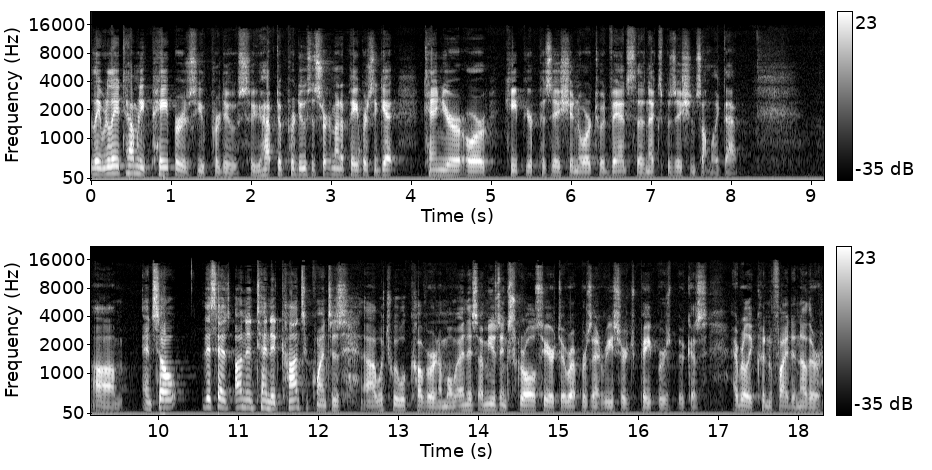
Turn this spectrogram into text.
they relate to how many papers you produce. So you have to produce a certain amount of papers to get tenure or keep your position or to advance to the next position, something like that. Um, and so this has unintended consequences, uh, which we will cover in a moment. And this, I'm using scrolls here to represent research papers because I really couldn't find another.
